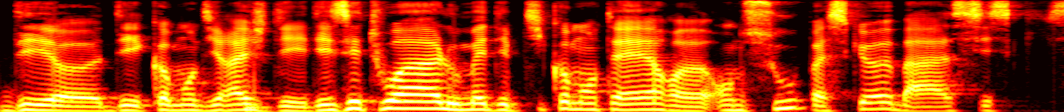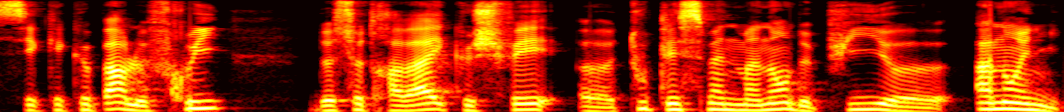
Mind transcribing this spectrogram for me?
des, euh, comment dirais-je, des, étoiles ou mettre des petits commentaires euh, en dessous parce que bah, c'est quelque part le fruit de ce travail que je fais toutes les semaines maintenant depuis un an et demi.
